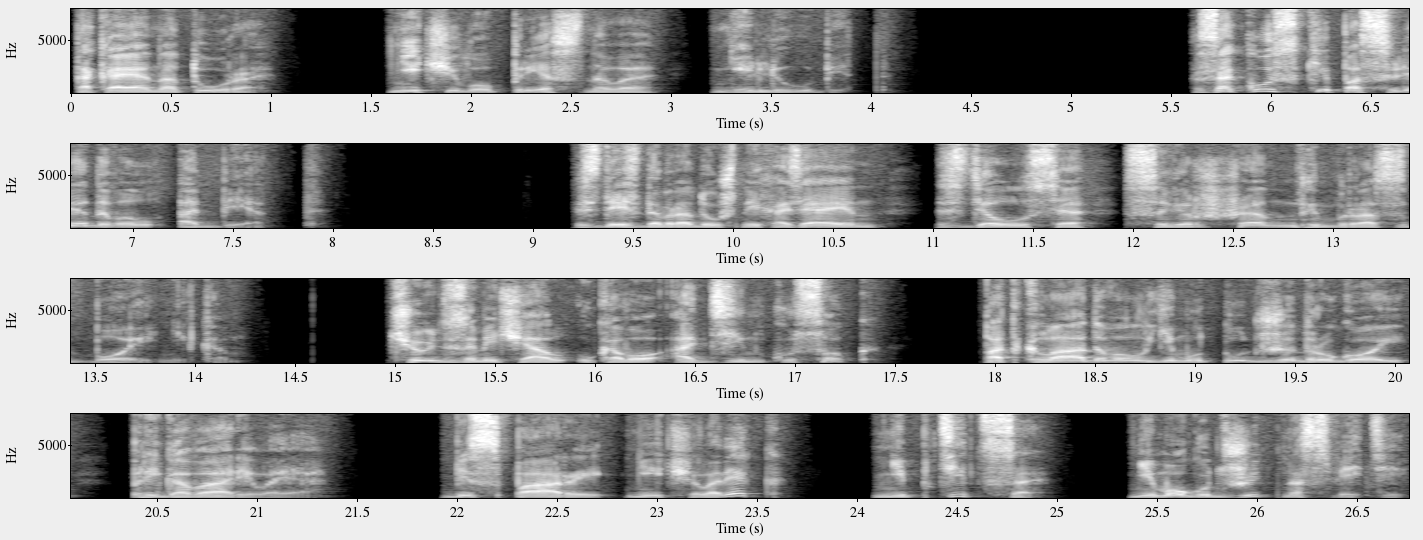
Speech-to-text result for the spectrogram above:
Такая натура ничего пресного не любит. Закуски последовал обед. Здесь добродушный хозяин сделался совершенным разбойником. Чуть замечал у кого один кусок, подкладывал ему тут же другой, приговаривая. Без пары ни человек, ни птица не могут жить на свете.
